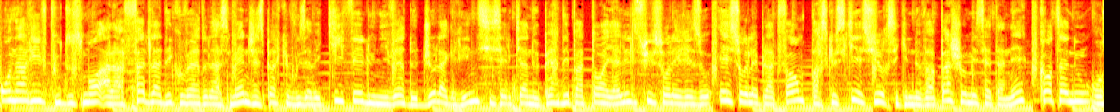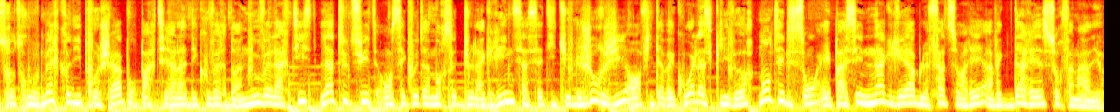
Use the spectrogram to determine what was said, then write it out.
On arrive tout doucement à la fin de la découverte de la semaine. J'espère que vous avez kiffé l'univers de Joe Green. Si c'est le cas, ne perdez pas de temps et allez le suivre sur les réseaux et sur les plateformes. Parce que ce qui est sûr, c'est qu'il ne va pas chômer cette année. Quant à nous, on se retrouve mercredi prochain pour partir à la découverte d'un nouvel artiste. Là, tout de suite, on s'écoute un morceau de Joe Green. Ça s'intitule Jour J en fit avec Wallace Cleaver montez le son et passez une agréable fin de soirée avec Darès sur Fun Radio.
